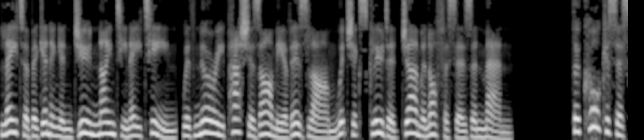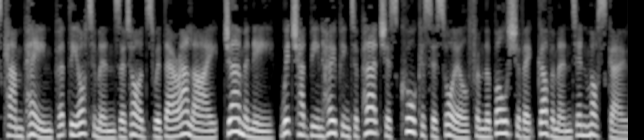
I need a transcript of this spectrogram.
later beginning in June 1918, with Nuri Pasha's Army of Islam which excluded German officers and men. The Caucasus campaign put the Ottomans at odds with their ally, Germany, which had been hoping to purchase Caucasus oil from the Bolshevik government in Moscow.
